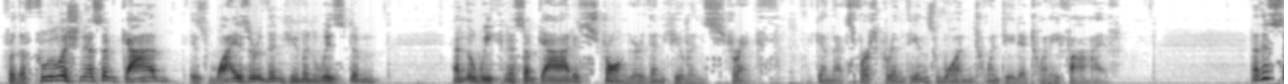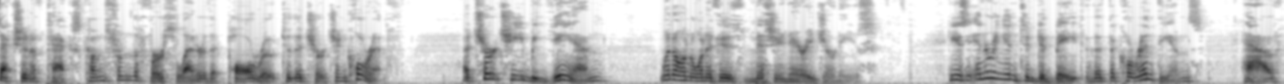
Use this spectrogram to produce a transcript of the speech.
For the foolishness of God is wiser than human wisdom, and the weakness of God is stronger than human strength. Again, that's 1 Corinthians 1 20 to 25. Now, this section of text comes from the first letter that Paul wrote to the church in Corinth, a church he began when on one of his missionary journeys. He is entering into debate that the Corinthians have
